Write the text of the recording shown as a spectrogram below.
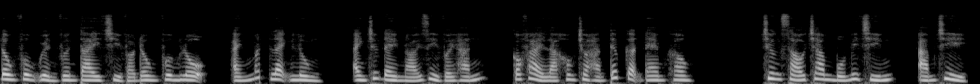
Đông Phương Uyển vươn tay chỉ vào Đông Phương Lộ, ánh mắt lạnh lùng, anh trước đây nói gì với hắn, có phải là không cho hắn tiếp cận em không? Chương 649, ám chỉ,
